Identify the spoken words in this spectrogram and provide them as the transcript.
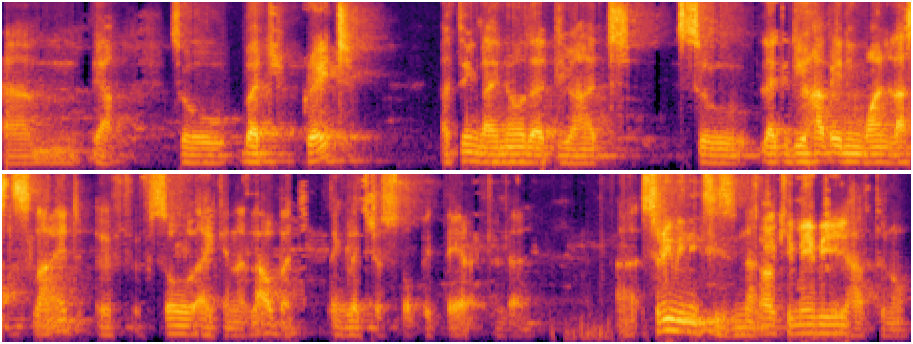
um yeah. So but great. I think i know that you had so like do you have any one last slide? If, if so i can allow but i think let's just stop it there and then uh, three minutes is nothing Okay, maybe- you have to know.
